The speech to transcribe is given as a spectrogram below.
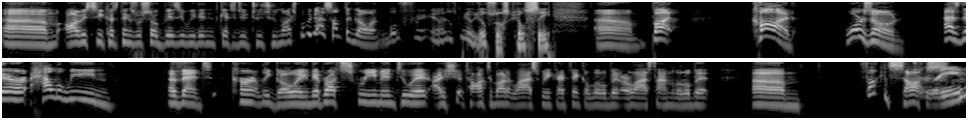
Um, obviously because things were so busy, we didn't get to do too too much, but we got something going. Well, you know, you'll you'll you'll see. Um, but COD Warzone has their Halloween event currently going. They brought Scream into it. I sh- talked about it last week, I think a little bit, or last time a little bit. Um, fucking sucks. Scream?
